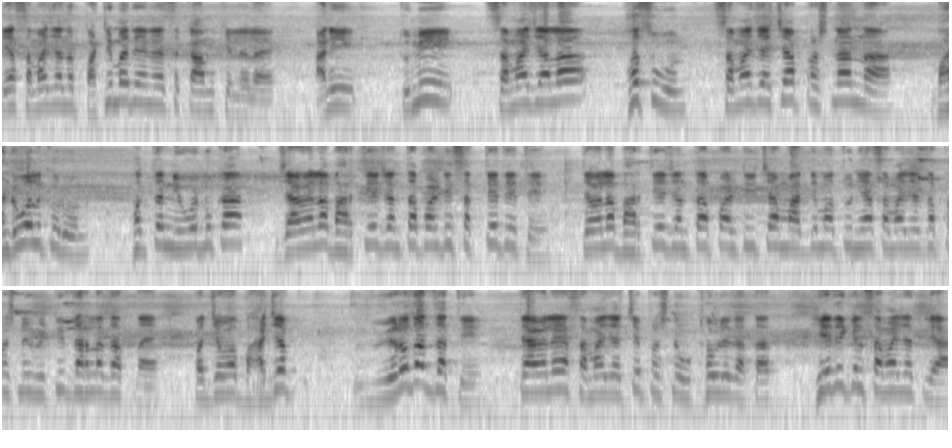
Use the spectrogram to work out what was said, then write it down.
या समाजानं पाठिंबा देण्याचं काम केलेलं आहे. आणि तुम्ही समाजाला फसवून समाजाच्या प्रश्नांना भांडवल करून फक्त निवडणुका ज्यावेळेला भारतीय जनता पार्टी सत्तेत येते त्यावेळेला भारतीय जनता पार्टीच्या माध्यमातून ह्या समाजाचा प्रश्न विटीत धरला जात नाही. पण जेव्हा भाजप विरोधात जाते त्यावेळेला या समाजाचे प्रश्न उठवले जातात. हे देखील समाजातल्या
